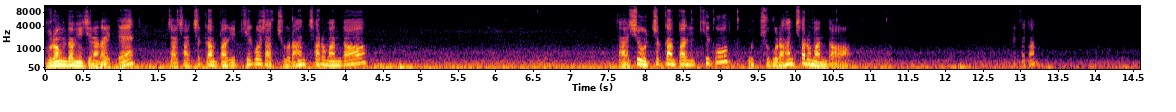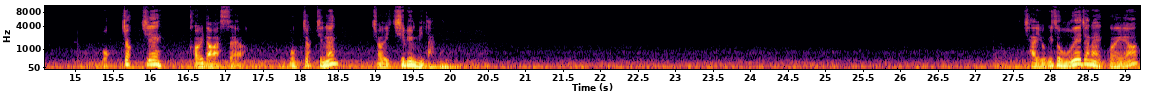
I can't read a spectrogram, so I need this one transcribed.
물엉덩이 지나갈 때. 자, 좌측 깜빡이 켜고 좌측으로 한 차로만 더. 다시 우측 깜빡이 켜고 우측으로 한 차로만 더. 목적지에 거의 다 왔어요. 목적지는 저희 집입니다. 자, 여기서 우회전 할 거예요.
